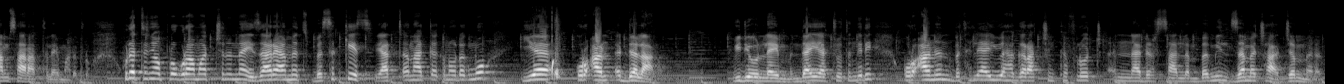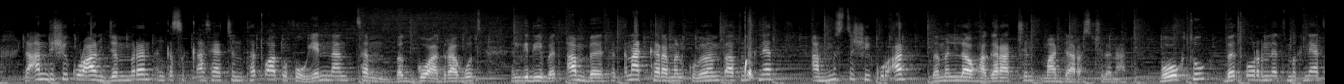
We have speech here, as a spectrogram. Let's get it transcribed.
54 ላይ ማለት ነው። ሁለተኛው ፕሮግራማችንና የዛሬ ዓመት በስኬት ያጠናቀቅነው ደግሞ የቁርአን እደላ ነው። ቪዲዮን ላይም እንዳያችሁት እንግዲህ ቁርአንን በተለያዩ የሀገራችን ክፍሎች እናደርሳለን በሚል ዘመቻ ጀመረን። ለአንድ ሺህ ቁርአን ጀምረን እንቅስቃሴያችን ተጧጡፎ የእናንተም በጎ አድራጎት እንግዲህ በጣም በተጠናከረ መልኩ በመምጣቱ ምክንያት አምስት ሺህ ቁርአን በመላው ሀገራችን ማዳረስ ችለናል። በወቅቱ በጦርነት ምክንያት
